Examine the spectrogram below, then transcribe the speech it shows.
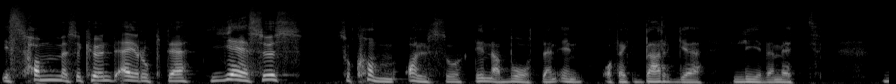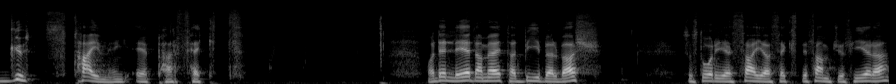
i samme sekund jeg ropte 'Jesus', så kom altså denne båten inn og fikk berge livet mitt. Guds timing er perfekt. Og Det leder meg til et bibelvers så står det i Jesaja 65, 24.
